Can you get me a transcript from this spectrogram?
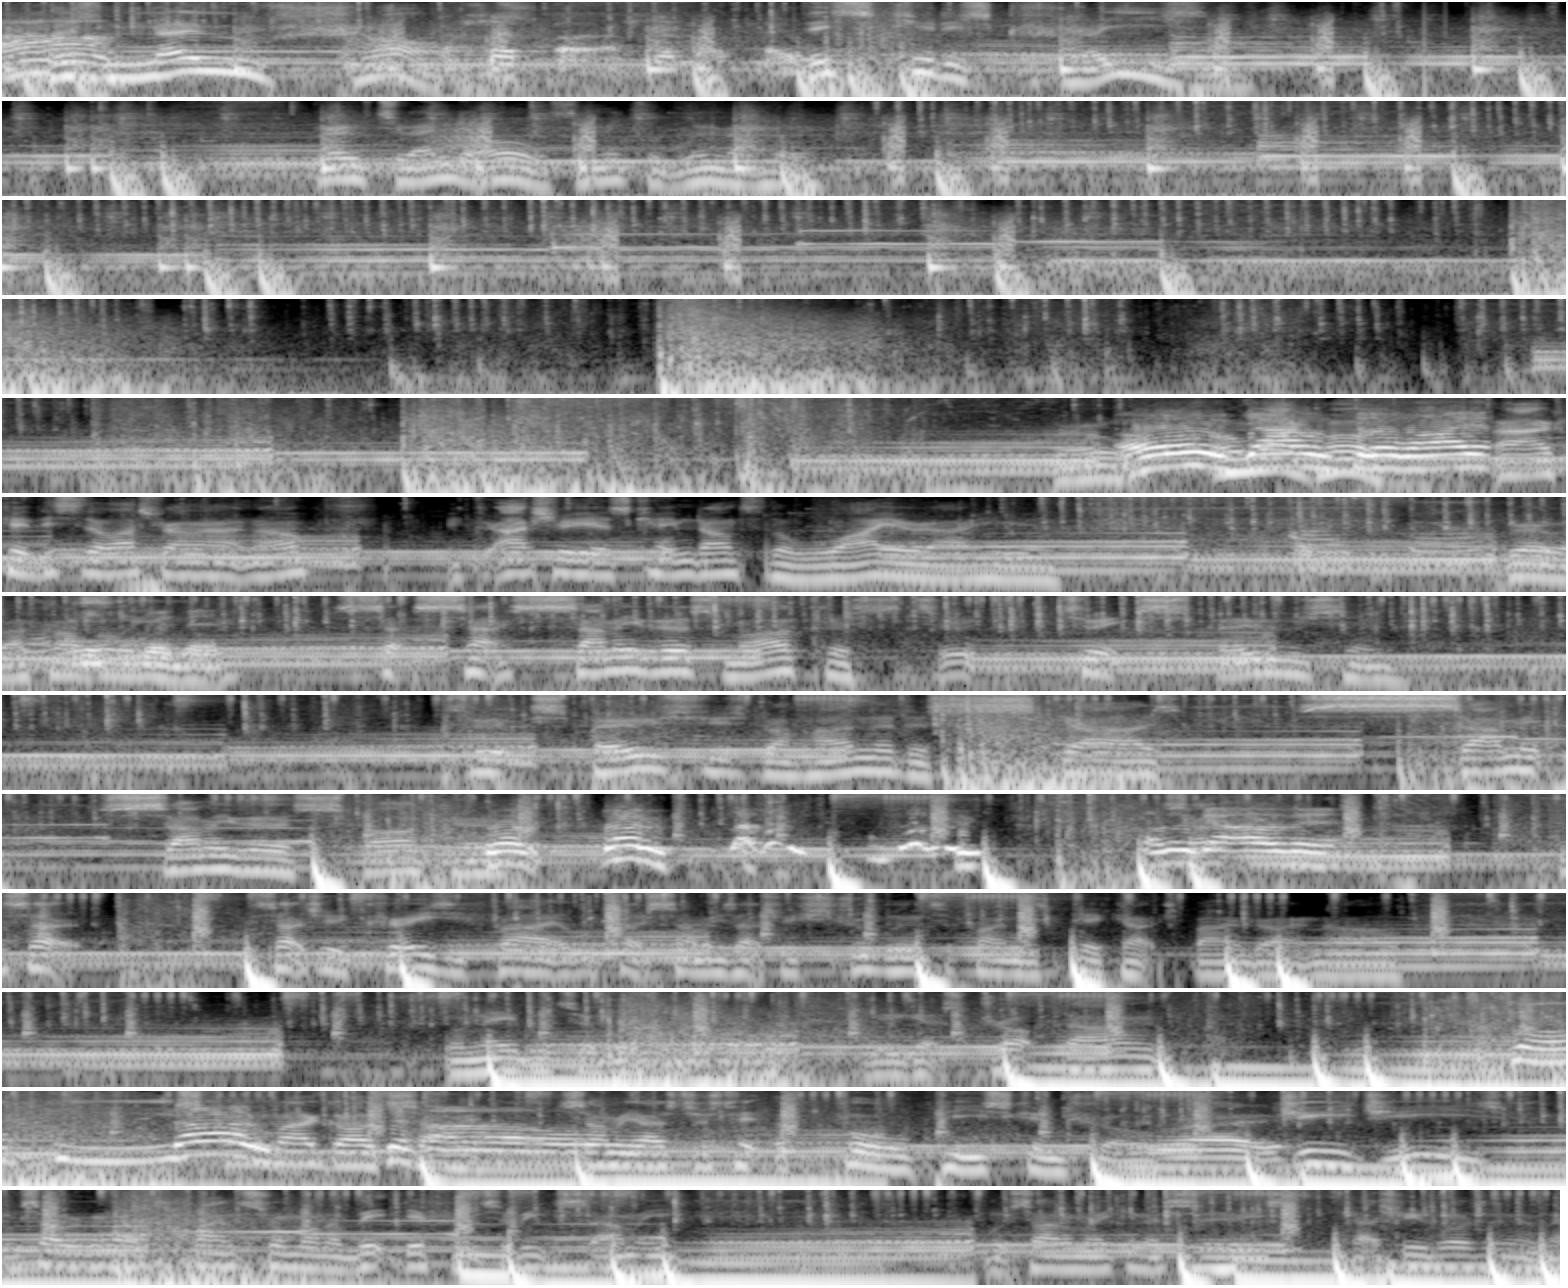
Ah! There's no shot. should have put, I should have put Kobe. This kid is crazy. Bro, to end it all, Sammy could win right here. Bro. Oh, my down to the wire. Ah, okay, this is the last round right now. It actually has came down to the wire right here. Bro, I can't He's believe winning. Sa- Sa- Sammy versus Marcus to to expose him. To expose who's behind the disguise. Sammy Sammy versus Sparko. Bro, bro, bro, I'm gonna get out of here. It's, a, it's actually a crazy fight. It looks like Sammy's actually struggling to find his pickaxe bind right now. Unable to. He gets dropped down. Full piece. No! Oh my god, Sammy, No! Sammy has just hit the full piece control. Bro. GG's. Looks like we're gonna have to find someone a bit different to beat Sammy. Looks like we're making a series. Catch you boys in the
